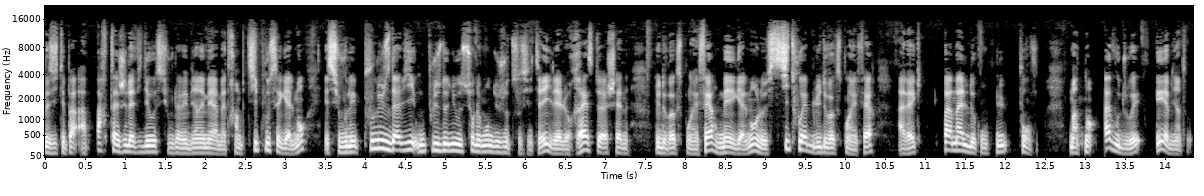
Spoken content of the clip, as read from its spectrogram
N'hésitez pas à partager la vidéo si vous l'avez bien aimé, à mettre un petit pouce également. Et si vous voulez plus d'avis ou plus de news sur le monde du jeu de société, il a le reste de la chaîne ludovox.fr, mais également le site web ludovox.fr avec pas mal de contenu pour vous. Maintenant, à vous de jouer et à bientôt.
